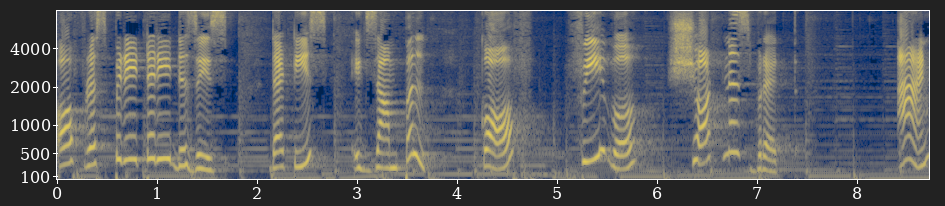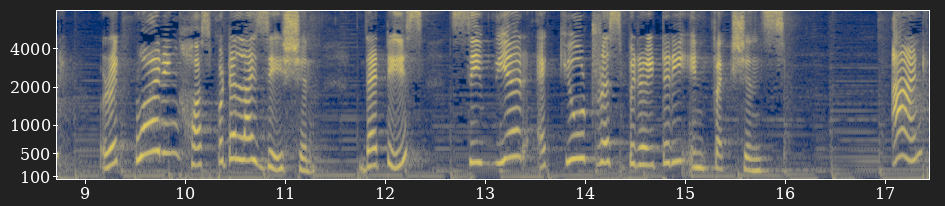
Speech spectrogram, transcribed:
of respiratory disease, that is, example, cough, fever, shortness breath, and requiring hospitalization, that is, severe acute respiratory infections, and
